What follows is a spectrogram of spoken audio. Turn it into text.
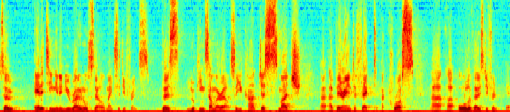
So editing in a neuronal cell makes a difference versus looking somewhere else. So you can't just smudge uh, a variant effect across uh, uh, all of those different uh,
